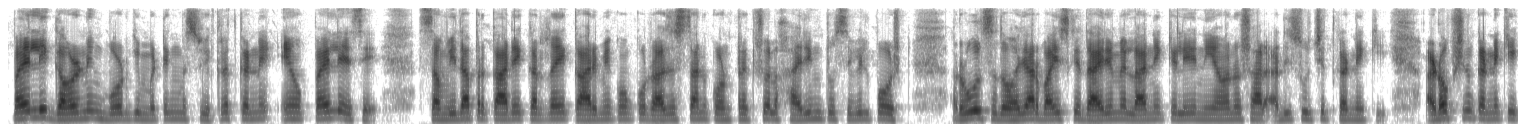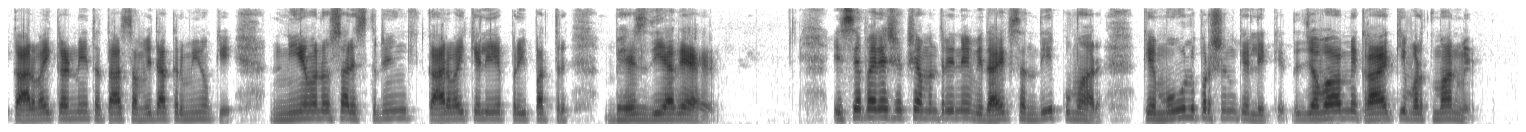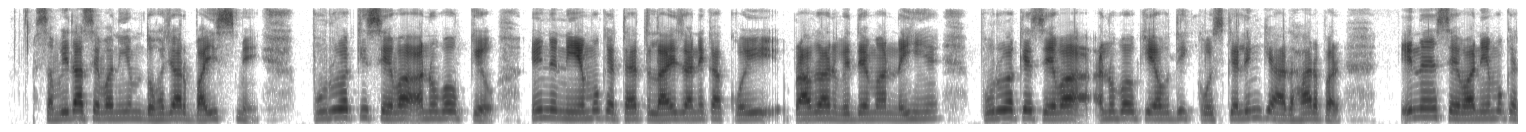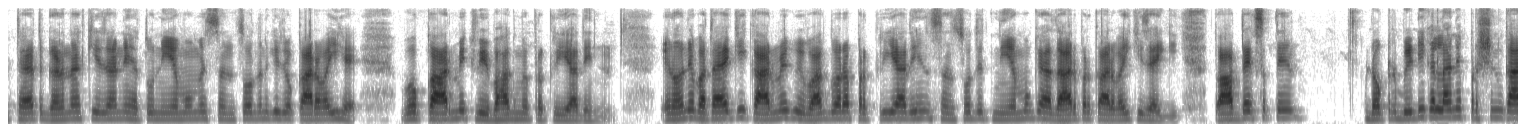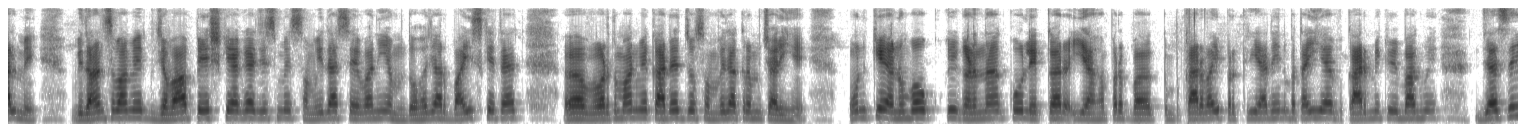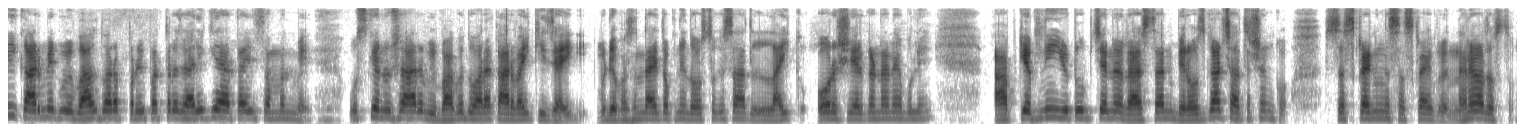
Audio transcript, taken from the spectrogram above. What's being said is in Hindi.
पहली गवर्निंग बोर्ड की मीटिंग में स्वीकृत करने एवं पहले से संविदा पर कार्य कर रहे कार्मिकों को Rajasthan contractual hiring to civil post rules 2022 के दायरे में लाने के लिए नियमानुसार अधिसूचित करने की अडोप्शन करने की कार्रवाई करने तथा संविदा कर्मियों के नियमानुसार स्क्रीनिंग कार्रवाई के लिए परिपत्र भेज दिया गया है। इससे पहले शिक्षा मंत्री ने विधायक संदीप कुमार के मूल प्रश्न के लिखित जवाब में कहा कि वर्तमान में संविदा सेवा नियम 2022 में पूर्व की सेवा अनुभव के इन नियमों के तहत लाए जाने का कोई प्रावधान विद्यमान नहीं है। पूर्व के सेवा अनुभव की अवधि को स्केलिंग के आधार पर इन सेवा नियमों के तहत गणना किए जाने हेतु नियमों में संशोधन की जो कार्रवाई है, वो कार्मिक विभाग में प्रक्रियाधीन इन्होंने बताया कि कार्मिक विभाग द्वारा प्रक्रियाधीन संशोधित नियमों के आधार पर कार्रवाई की जाएगी। तो आप देख सकते हैं डॉक्टर बी डी कल्ला ने प्रश्नकाल में विधानसभा में एक जवाब पेश किया गया, जिसमें संविदा सेवा नियम 2022 के तहत वर्तमान में कार्यरत जो संविदा कर्मचारी हैं, उनके अनुभव की गणना को लेकर यहाँ पर कार्रवाई प्रक्रियाधीन बताई है कार्मिक विभाग में। जैसे ही कार्मिक विभाग द्वारा परिपत्र जारी किया जाता है इस संबंध में, उसके अनुसार विभागों द्वारा कार्रवाई की जाएगी। वीडियो पसंद आए तो अपने दोस्तों के साथ लाइक और शेयर करना न भूलें। आपके अपनी यूट्यूब चैनल राजस्थान बेरोजगार छात्र संघ को सब्सक्राइब सब्सक्राइब करें धन्यवाद दोस्तों।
